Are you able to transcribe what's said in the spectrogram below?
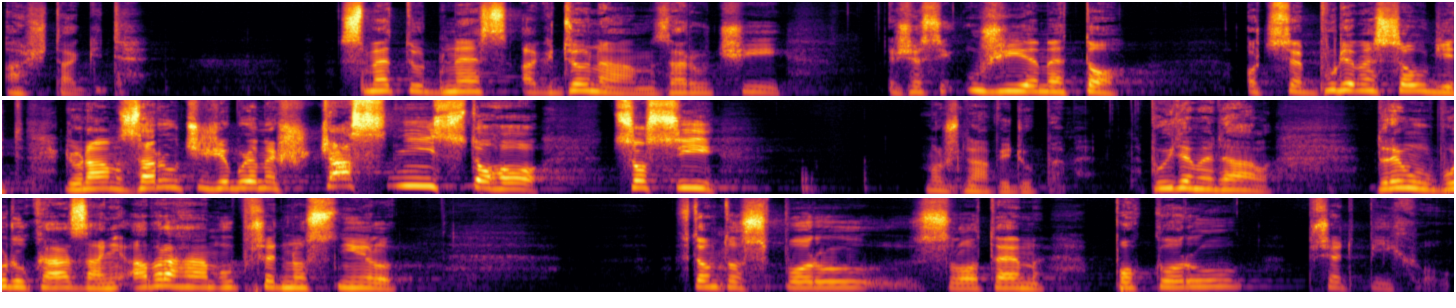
až tak jde. Jsme tu dnes a kdo nám zaručí, že si užijeme to, oč se budeme soudit. Kdo nám zaručí, že budeme šťastní z toho, co si možná vydupeme. Půjdeme dál. Druhému bodu kázání Abraham upřednostnil v tomto sporu s Lotem pokoru před píchou.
